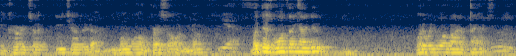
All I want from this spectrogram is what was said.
encourage each other to move on, press on, you know. Yes. But there's one thing I do. What do we do about our past? Mm.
